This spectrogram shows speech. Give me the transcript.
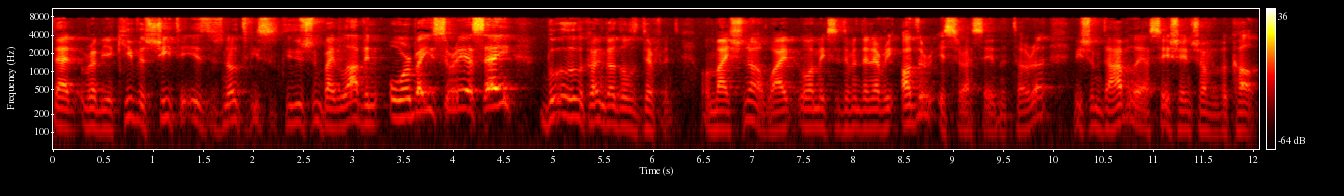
that Rabbi Akiva's shita is there's no tfisas kiddushin by lavin or by Yisrael say, Bu'ul Kohen Gadol is different. Well, Maishna, why? What makes it different than every other Isra say in the Torah? Mishum Shein Bakal.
